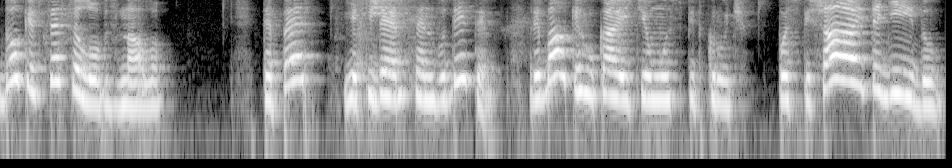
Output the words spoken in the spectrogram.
доки все село взнало. Тепер, як іде Арсен водити, рибалки гукають йому з-під круч. Поспішайте, діду,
